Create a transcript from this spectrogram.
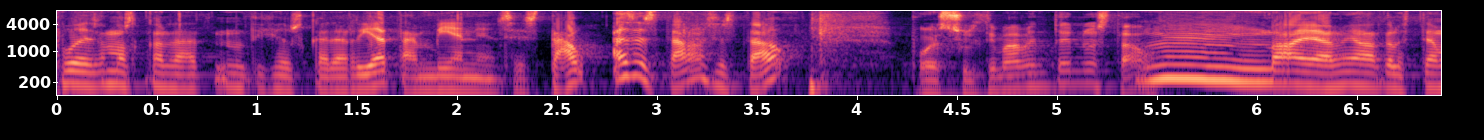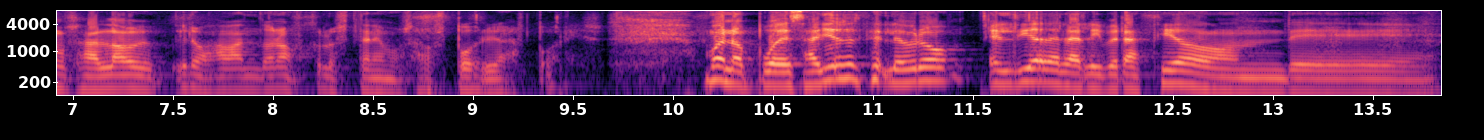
Pues vamos con la noticia de Euskal Herria, también en Sestao. ¿Has estado? ¿Has estado? Pues últimamente no he estado. Mm, vaya, mira que los tenemos al lado y los abandonados que los tenemos a los pobres y a las pobres. Bueno, pues ayer se celebró el Día de la Liberación de...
